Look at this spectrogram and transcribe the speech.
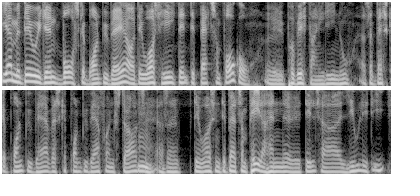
Ja, men det er jo igen, hvor skal Brøndby være? Og det er jo også hele den debat, som foregår øh, på Vestegnen lige nu. Altså, hvad skal Brøndby være? Hvad skal Brøndby være for en størrelse? Mm. Altså, det er jo også en debat, som Peter han øh, deltager livligt i.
